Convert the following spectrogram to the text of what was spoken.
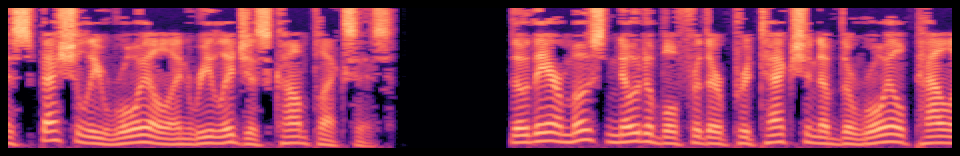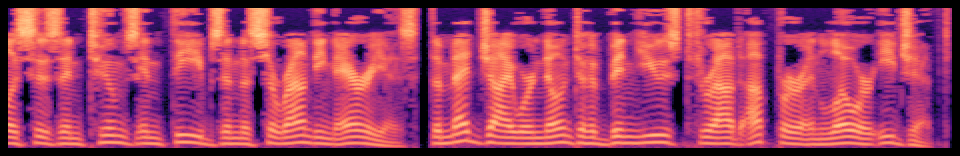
especially royal and religious complexes. Though they are most notable for their protection of the royal palaces and tombs in Thebes and the surrounding areas, the Medjay were known to have been used throughout Upper and Lower Egypt.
